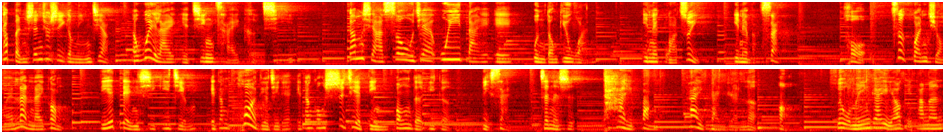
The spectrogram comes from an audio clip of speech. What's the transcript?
他本身就是一个名将，那未来也精彩可期。感谢所有这伟大的运动球员，因的汗水，因的目屎，好，这观众的咱来讲，在电视机前会当看到一个会当讲世界顶峰的一个比赛，真的是太棒了。太感人了，所以我们应该也要给他们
